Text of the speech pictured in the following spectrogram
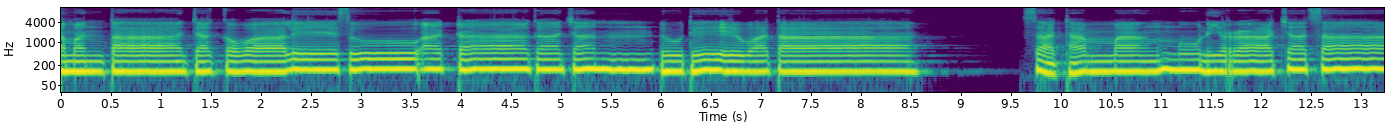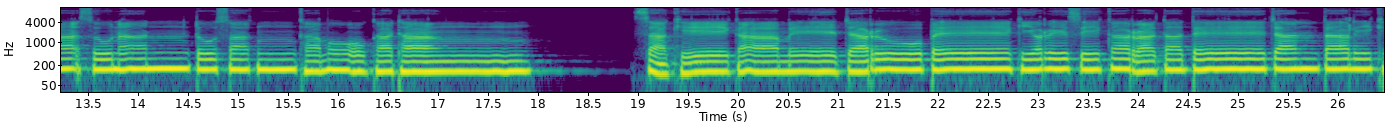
สมันตาจักกวาเลสุอัตรากาจันตุเทวตา สัทธรรมังมุนิราชาสาสุนันตุสักขโมคาทังสักเคกาเมจารูเปกิริสิกรตเตจันตาลิเค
